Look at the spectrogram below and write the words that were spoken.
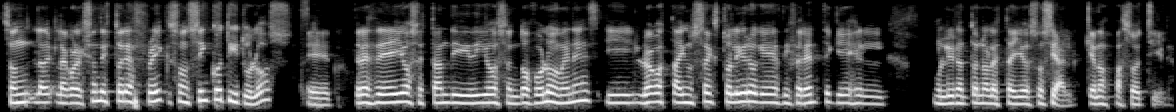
son la, colección de historias freak son cinco títulos. Eh, tres de ellos están divididos en dos volúmenes y luego está hay un sexto libro que es diferente, que es el, un libro en torno al estallido social. ¿Qué nos pasó Chile?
